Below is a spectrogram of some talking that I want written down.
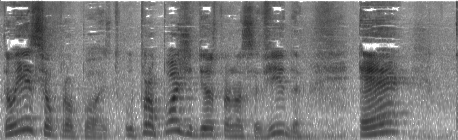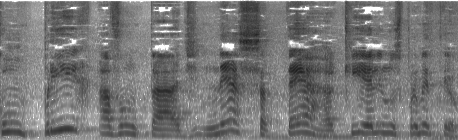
Então, esse é o propósito. O propósito de Deus para a nossa vida é cumprir a vontade nessa terra que ele nos prometeu.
